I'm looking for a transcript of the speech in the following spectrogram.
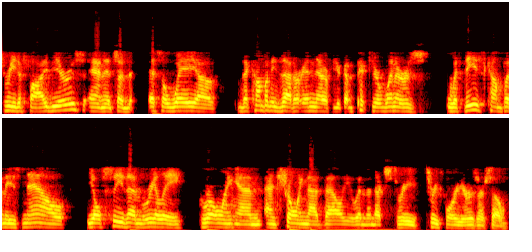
three to five years. And it's a, it's a way of the companies that are in there. If you can pick your winners with these companies now, you'll see them really growing and, and showing that value in the next three, three, four years or so.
